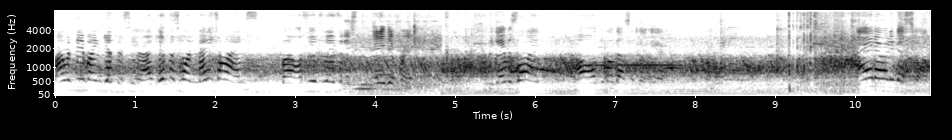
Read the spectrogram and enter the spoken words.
I'm gonna see if I can get this here. I've hit this one many times, but I'll see if today's any- any different. The game is live. I'll do my best with it here. And I already missed one.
